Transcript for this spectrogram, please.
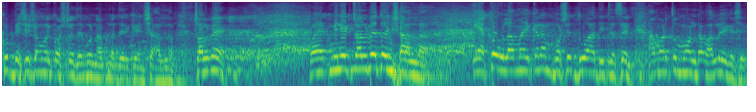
খুব বেশি সময় কষ্ট দেব না আপনাদেরকে, ইনশাআল্লাহ। চলবে? কয়েক মিনিট চলবে তো, ইনশাআল্লাহ। এত ওলামা একরাম বসে দোয়া দিতেছেন, আমার তো মনটা ভালো হয়ে গেছে।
